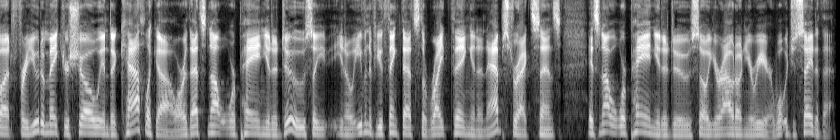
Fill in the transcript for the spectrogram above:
But for you to make your show into Catholic Hour, that's not what we're paying you to do. So, you, you know, even if you think that's the right thing in an abstract sense, it's not what we're paying you to do. So you're out on your ear. What would you say to that?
